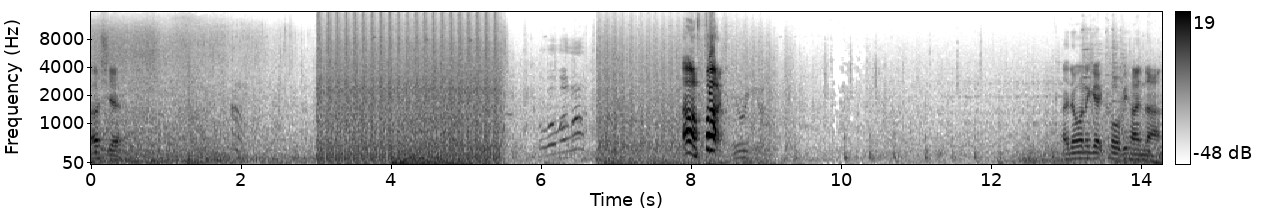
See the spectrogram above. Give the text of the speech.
Oh shit. Oh fuck! Here we go. I don't want to get caught behind that.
